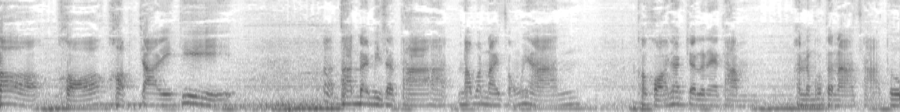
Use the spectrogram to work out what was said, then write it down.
ก็ขอขอบใจที่ท่านได้มีศรัทธานวันในสองวิหาร ก็ขอท่านเจริญในธรรมอนุโมทนาสาธุ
